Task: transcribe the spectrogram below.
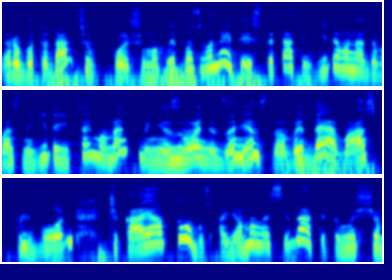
роботодавцю в Польщу могли позвонити і спитати, їде вона до вас, не їде. І в цей момент мені дзвонять з агентства ВД, вас в Львові чекає автобус, а я мала сідати, тому що.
